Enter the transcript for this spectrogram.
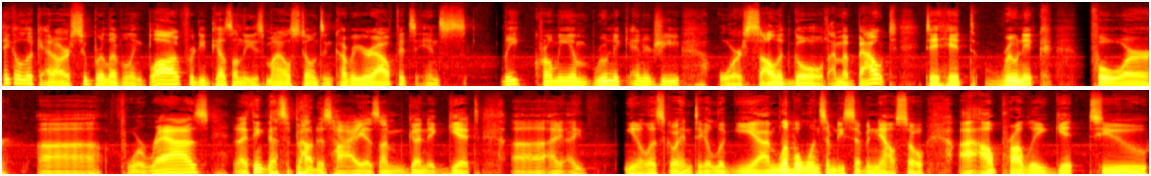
Take a look at our super leveling blog for details on these milestones and cover your outfits in sleek chromium, runic energy, or solid gold. I'm about to hit runic for uh for Raz, and I think that's about as high as I'm gonna get. Uh, I, I you know, let's go ahead and take a look. Yeah, I'm level 177 now, so uh, I'll probably get to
